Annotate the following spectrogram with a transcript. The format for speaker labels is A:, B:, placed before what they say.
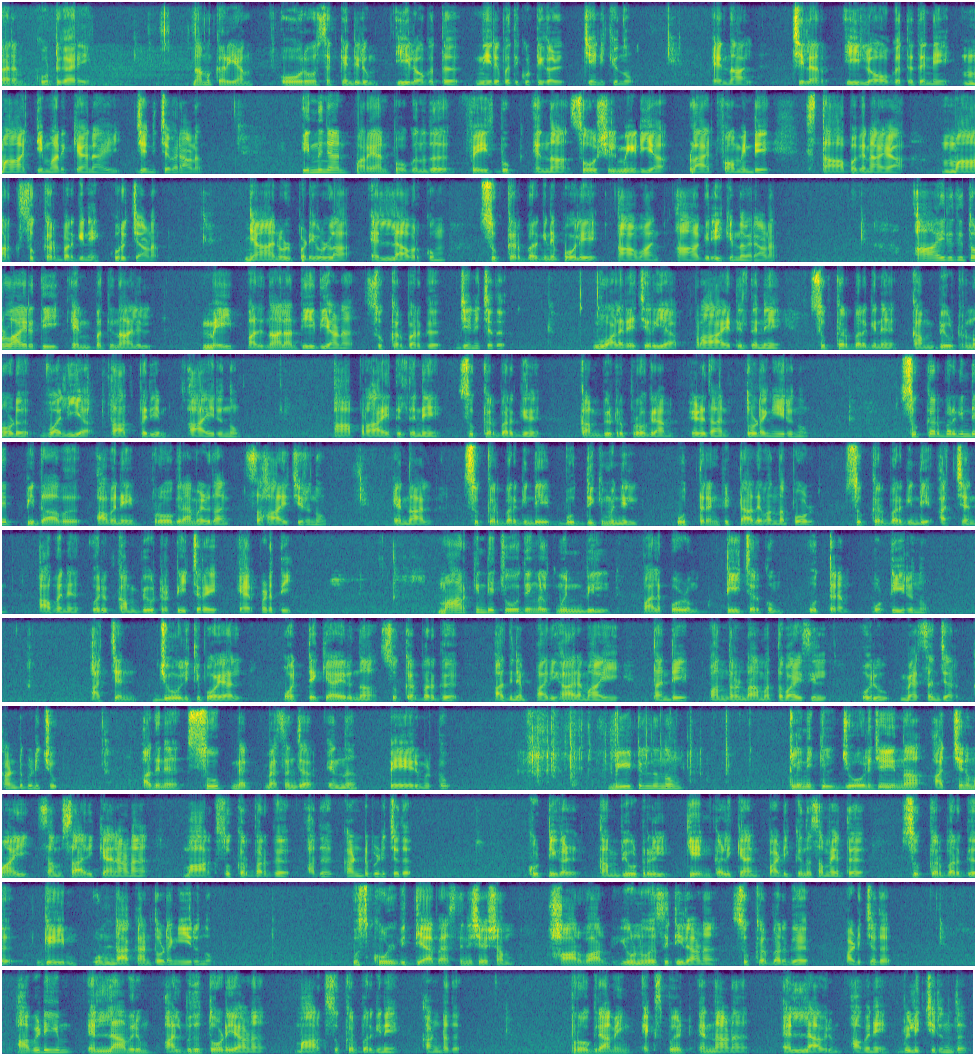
A: നമസ്കാരം കൂട്ടുകാരെ. നമുക്കറിയാം ഓരോ സെക്കൻഡിലും ഈ ലോകത്ത് നിരവധി കുട്ടികൾ ജനിക്കുന്നു. എന്നാൽ ചിലർ ഈ ലോകത്തെ തന്നെ മാറ്റിമറിക്കാനായി ജനിച്ചവരാണ്. ഇന്ന് ഞാൻ പറയാൻ പോകുന്നത് ഫേസ്ബുക്ക് എന്ന സോഷ്യൽ മീഡിയ പ്ലാറ്റ്ഫോമിന്റെ സ്ഥാപകനായ മാർക്ക് സുക്കർബർഗിനെ കുറിച്ചാണ്. ഞാൻ ഉൾപ്പെടെയുള്ള എല്ലാവർക്കും സുക്കർബർഗിനെ പോലെ ആവാൻ ആഗ്രഹിക്കുന്നവരാണ്. ആയിരത്തി തൊള്ളായിരത്തി എൺപത്തിനാലിൽ മെയ് പതിനാലാം തീയതിയാണ് സുക്കർബർഗ് ജനിച്ചത്. വളരെ ചെറിയ പ്രായത്തിൽ തന്നെ സുക്കർബർഗിന് കമ്പ്യൂട്ടറിനോട് വലിയ താത്പര്യം ആയിരുന്നു. ആ പ്രായത്തിൽ തന്നെ സുക്കർബർഗ് കമ്പ്യൂട്ടർ പ്രോഗ്രാം എഴുതാൻ തുടങ്ങിയിരുന്നു. സുക്കർബർഗിന്റെ പിതാവ് അവനെ പ്രോഗ്രാം എഴുതാൻ സഹായിച്ചിരുന്നു. എന്നാൽ സുക്കർബർഗിന്റെ ബുദ്ധിക്ക് മുന്നിൽ ഉത്തരം കിട്ടാതെ വന്നപ്പോൾ സുക്കർബർഗിന്റെ അച്ഛൻ അവന് ഒരു കമ്പ്യൂട്ടർ ടീച്ചറെ ഏർപ്പെടുത്തി. മാർക്കിന്റെ ചോദ്യങ്ങൾക്ക് മുൻപിൽ പലപ്പോഴും ടീച്ചർക്കും ഉത്തരം മുട്ടിയിരുന്നു. അച്ഛൻ ജോലിക്ക് പോയാൽ ഒറ്റയ്ക്കായിരുന്ന സുക്കർബർഗ് അതിന് പരിഹാരമായി തന്റെ പന്ത്രണ്ടാമത്തെ വയസ്സിൽ ഒരു മെസ്സഞ്ചർ കണ്ടുപിടിച്ചു. അതിന് സൂക്ക് നെറ്റ് മെസ്സഞ്ചർ എന്ന് പേരുമിട്ടു. വീട്ടിൽ നിന്നും ക്ലിനിക്കിൽ ജോലി ചെയ്യുന്ന അച്ഛനുമായി സംസാരിക്കാനാണ് മാർക്ക് സുക്കർബർഗ് അത് കണ്ടുപിടിച്ചത്. കുട്ടികൾ കമ്പ്യൂട്ടറിൽ ഗെയിം കളിക്കാൻ പഠിക്കുന്ന സമയത്ത് സുക്കർബർഗ് ഗെയിം ഉണ്ടാക്കാൻ തുടങ്ങിയിരുന്നു. സ്കൂൾ വിദ്യാഭ്യാസത്തിന് ശേഷം ഹാർവാർഡ് യൂണിവേഴ്സിറ്റിയിലാണ് സുക്കർബർഗ് പഠിച്ചത്. അവിടെയും എല്ലാവരും അത്ഭുതത്തോടെയാണ് മാർക്ക് സുക്കർബർഗിനെ കണ്ടത്. പ്രോഗ്രാമിംഗ് എക്സ്പേർട്ട് എന്നാണ് എല്ലാവരും അവനെ വിളിച്ചിരുന്നത്.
